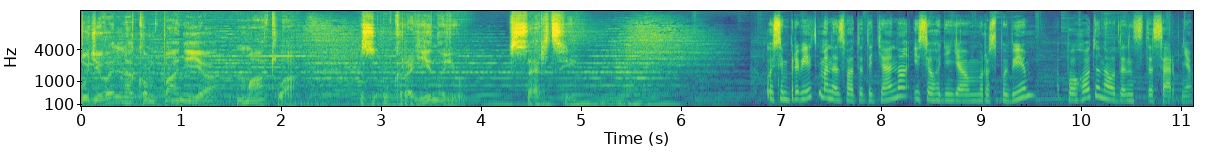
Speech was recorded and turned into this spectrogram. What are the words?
Будівельна компанія Матла з Україною в серці. Усім привіт! Мене звати Тетяна, і сьогодні я вам розповім погоду на 11 серпня.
